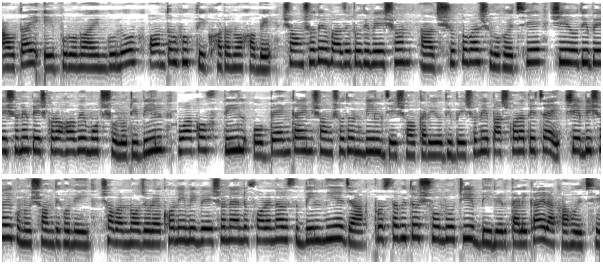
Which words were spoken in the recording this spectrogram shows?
আওতায় এই পুরনো আইনগুলোর অন্তর্ভুক্তি ঘটানো হবে। সংসদের বাজেট অধিবেশন আজ শুক্রবার শুরু হয়েছে। সেই অধিবেশনে পেশ করা হবে মোট ষোলোটি বিল, ওয়াকফ বিল ও ব্যাংক আইন সংশোধন বিল। যে সরকারি অধিবেশনে পাশ করাতে চায় সে বিষয়ে কোনো সন্দেহ নেই। সবার নজর এখন ইমিগ্রেশন অ্যান্ড ফরেনার্স বিল নিয়ে, যা প্রস্তাবিত ষোলোটি বিলের তালিকায় রাখা হয়েছে।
